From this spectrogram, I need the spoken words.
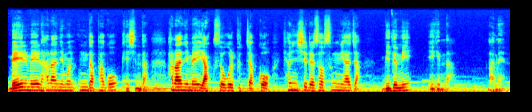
매일매일 하나님은 응답하고 계신다. 하나님의 약속을 붙잡고 현실에서 승리하자. 믿음이 이긴다. 아멘.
